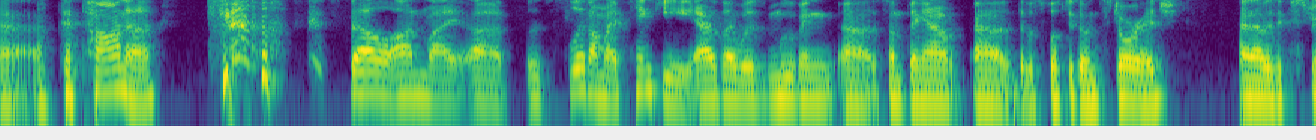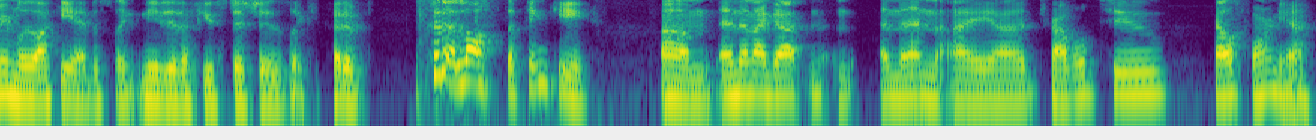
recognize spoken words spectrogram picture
a katana fell on my uh, slid on my pinky as I was moving uh, something out uh, that was supposed to go in storage, and I was extremely lucky. I just like needed a few stitches. Like could have could have lost the pinky, um, and then I got and then I uh, traveled to California.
